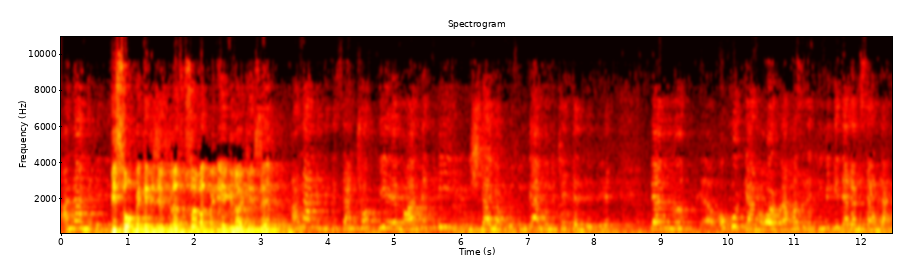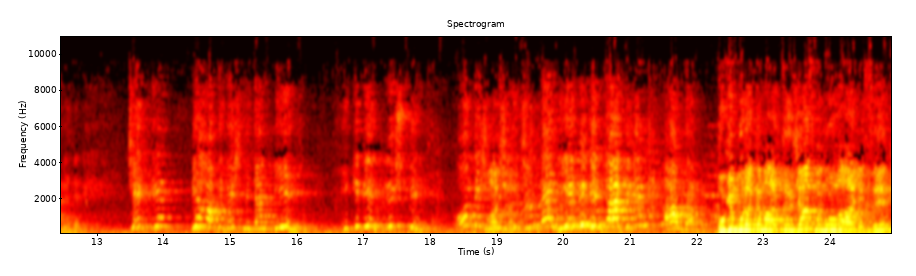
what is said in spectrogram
Anneanne dedi, Biz sohbet edeceğiz biraz. Kusura bakmayın. Niye Günay teyze? anneanne dedi sen çok bir marifetli bir işler yapıyorsun. Ben bunu çeken dedi. Ben bunu e, okurken orada hasretimi giderim senden dedi. Çekti, bir hafta geçmeden bin, iki bin, üç bin, on beş bin Maşallah. içinde yirmi bin takibi aldım. Bugün bu rakamı arttıracağız mı Muğla ailesi?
